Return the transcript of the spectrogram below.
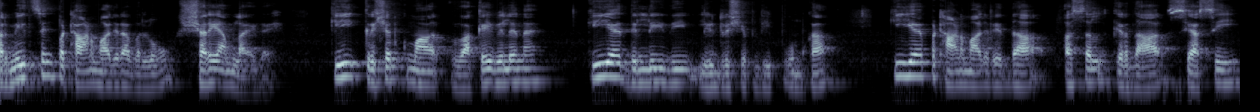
ਹਰਮੀਤ ਸਿੰਘ ਪਠਾਨ ਮਾਜਰਾ ਵੱਲੋਂ ਸ਼ਰੇਆਮ ਲਾਏ ਗਏ। ਕੀ ਕ੍ਰਿਸ਼ਨ ਕੁਮਾਰ ਵਾਕਈ ਵਿਲਨ ਹੈ? ਕੀ ਹੈ ਦਿੱਲੀ ਦੀ ਲੀਡਰਸ਼ਿਪ ਦੀ ਭੂਮਿਕਾ? ਕੀ ਹੈ ਪਠਾਨ ਮਾਜਰੇ ਦਾ ਅਸਲ ਕਿਰਦਾਰ ਸਿਆਸੀ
